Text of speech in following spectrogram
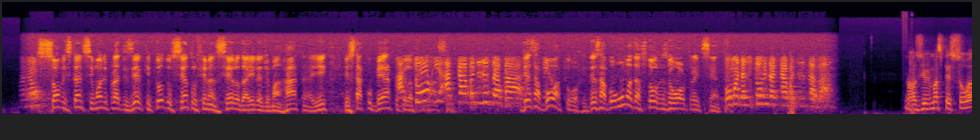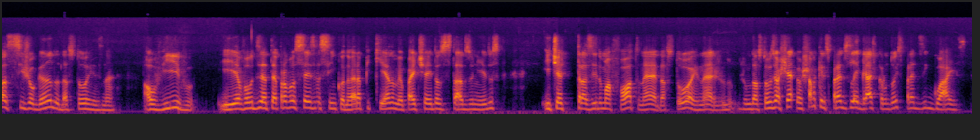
Só um instante, Simone, para dizer que todo o centro financeiro da ilha de Manhattan aí está coberto a pela A torre fumaça. acaba de desabar. Desabou a torre, desabou uma das torres do World Trade Center. Uma das torres acaba de desabar. Nós vimos as pessoas se jogando das torres, né? Ao vivo. E eu vou dizer até para vocês assim, quando eu era pequeno, meu pai tinha ido aos Estados Unidos e tinha trazido uma foto, né, das torres, né, junto das torres, eu, achei, eu achava aqueles prédios legais, porque eram dois prédios iguais.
